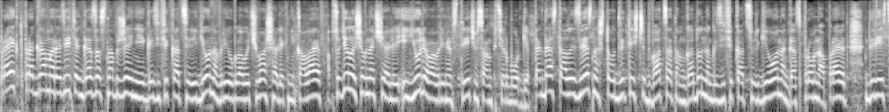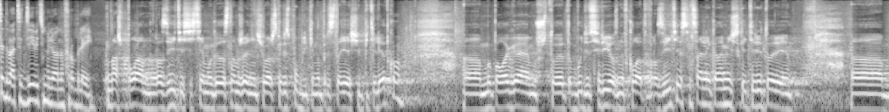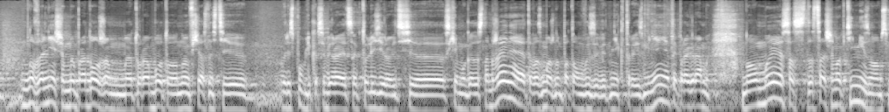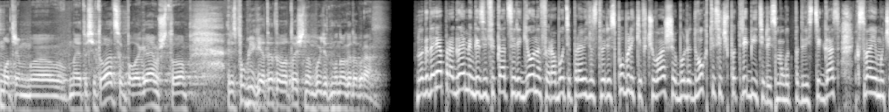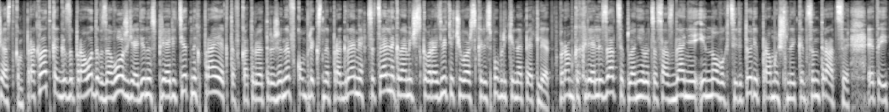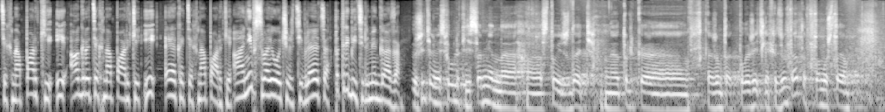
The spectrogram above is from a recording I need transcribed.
Проект программы развития газоснабжения и газификации региона в Рио главы Чуваши Олег Николаев обсудил еще в начале июля во время встречи в Санкт-Петербурге. Тогда стало известно, что в 2020 году на газификацию региона «Газпром» направит 229 миллионов рублей. Наш план развития системы газоснабжения Чувашской Республики на предстоящую пятилетку. Э, мы полагаем, что это будет серьезный вклад в развитие социально-экономической территории. Э, ну, в дальнейшем мы продолжим эту работу, ну, в частности, республика собирается актуализировать э, схему газоснабжения. Это, возможно, потом вызовет некоторые изменения этой программы. Но мы с достаточным оптимизмом смотрим э, на эту ситуацию, полагаем, что республике от этого точно будет много добра. Благодаря программе газификации регионов и работе правительства республики в Чувашии более двух тысяч потребителей смогут подвести газ к своим участкам. Прокладка газопроводов Заволжье – один из приоритетных проектов, которые отражены в комплексной программе социально-экономического развития Чувашской республики на пять лет. В рамках реализации планируется создание и новых территорий промышленной концентрации. Это и технопарки, и агротехнопарки, и экотехнопарки. А они, в свою очередь, являются потребителями газа. Жителям республики, несомненно, э, стоит ждать э, только только, скажем так, положительных результатов, потому что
